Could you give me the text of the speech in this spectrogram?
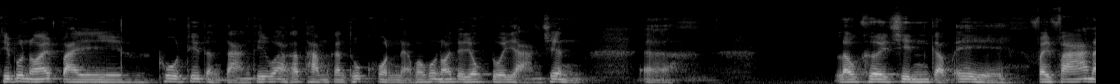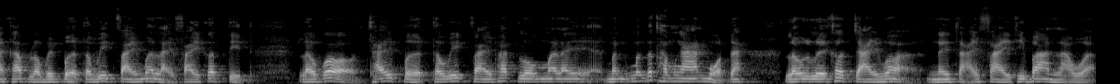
ที่ผู้น้อยไปพูดที่ต่างๆ ที่ว่าเขาทำกันทุกคนเนี่ยเพราะผู้น้อยจะยกตัวอย่าง เช่นเเราเคยชินกับเออไฟฟ้านะครับ เราไปเปิดสวิตช์ไฟเมื่อไหร่ไฟก็ติด เราก็ใช้เปิดสวิตช์ไฟพัดลมอะไรมันมันก็ทำงานหมดนะเราเลยเข้าใจว่าในสายไฟที่บ้านเราอะ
